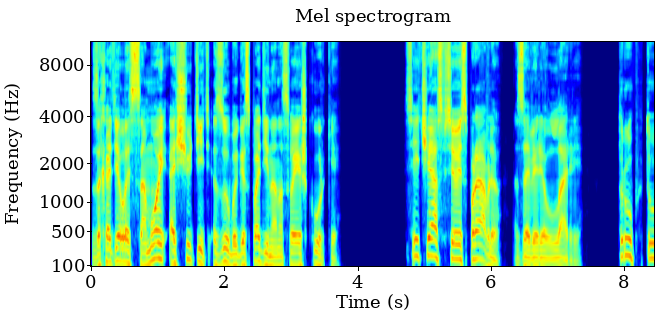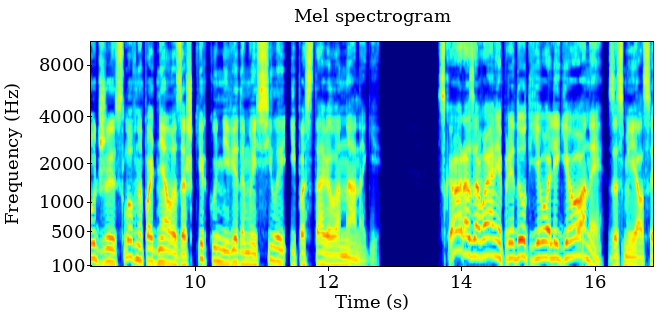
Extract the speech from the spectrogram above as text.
Захотелось самой ощутить зубы господина на своей шкурке. «Сейчас все исправлю», — заверил Ларри. Труп тут же словно подняла за шкирку неведомой силой и поставила на ноги. «Скоро за вами придут его легионы», — засмеялся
